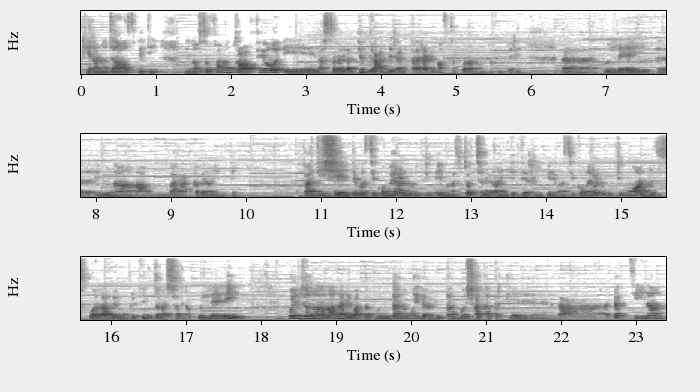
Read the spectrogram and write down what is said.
che erano già ospiti nel nostro orfanotrofio e la sorella più grande in realtà era rimasta con la nonna a vivere eh, con lei eh, in una baracca veramente fatiscente, ma siccome era l'ultimo, in una situazione veramente terribile, ma siccome era l'ultimo anno di scuola abbiamo preferito lasciarla con lei. Quel giorno la nonna è arrivata con, da noi veramente angosciata perché la ragazzina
